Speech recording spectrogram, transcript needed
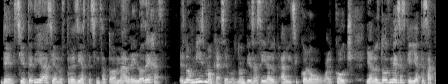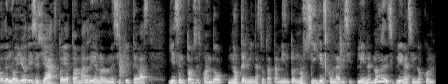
de siete días y a los tres días te sientes a toda madre y lo dejas? Es lo mismo que hacemos, no empiezas a ir al, psicólogo o al coach y a los dos meses que ya te sacó del hoyo dices, ya estoy a tu madre, ya no lo necesito y te vas. Y es entonces cuando no terminas tu tratamiento, no sigues con la disciplina, no la disciplina, sino con,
